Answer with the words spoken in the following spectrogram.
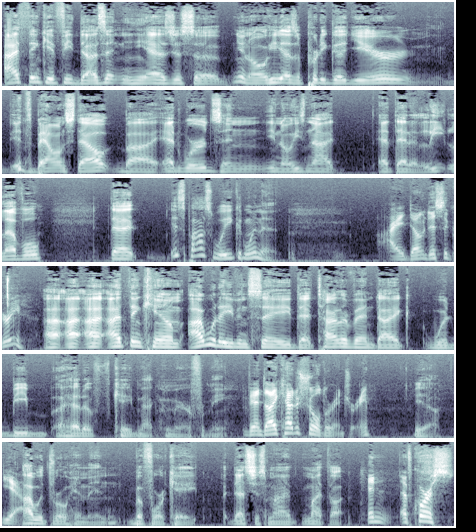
I think if he doesn't, and he has just a you know he has a pretty good year it's balanced out by Edwards, and you know he's not at that elite level. That it's possible he could win it. I don't disagree. I, I, I think him. I would even say that Tyler Van Dyke would be ahead of Cade McNamara for me. Van Dyke had a shoulder injury. Yeah, yeah. I would throw him in before Cade. That's just my my thought. And of course,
